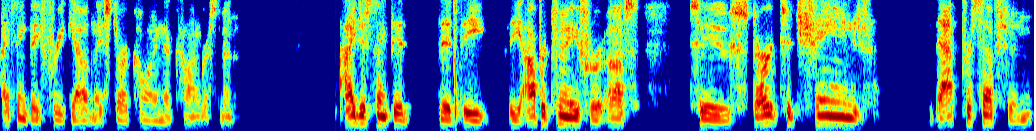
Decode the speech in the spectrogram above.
I think they freak out and they start calling their congressman. I just think that that the the opportunity for us to start to change that perception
